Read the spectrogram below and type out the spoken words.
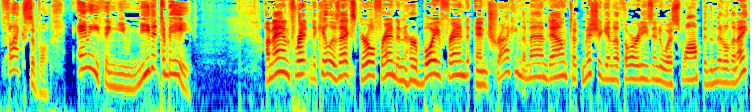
flexible, anything you need it to be. A man threatened to kill his ex girlfriend and her boyfriend, and tracking the man down took Michigan authorities into a swamp in the middle of the night.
